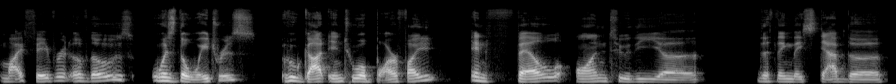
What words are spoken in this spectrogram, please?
My favorite of those was the waitress who got into a bar fight and fell onto the uh the thing they stabbed the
